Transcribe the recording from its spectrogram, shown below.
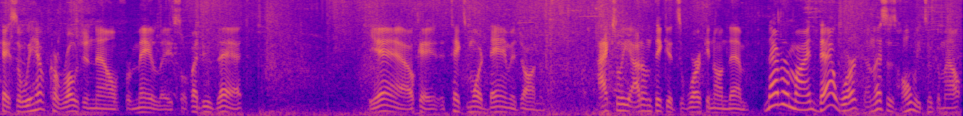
Okay, so we have corrosion now for melee. So if I do that, yeah, okay, it takes more damage on them. Actually, I don't think it's working on them. Never mind, that worked, unless his homie took him out.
